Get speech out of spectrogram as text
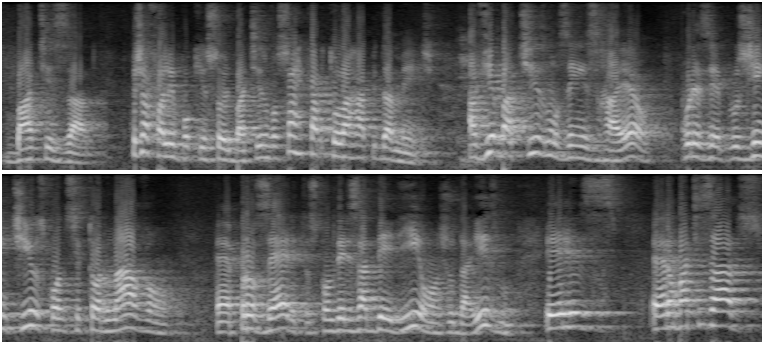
batizado. Eu já falei um pouquinho sobre batismo, vou só recapitular rapidamente. Havia batismos em Israel, por exemplo, os gentios, quando se tornavam é, proséritos, quando eles aderiam ao judaísmo, eles eram batizados.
